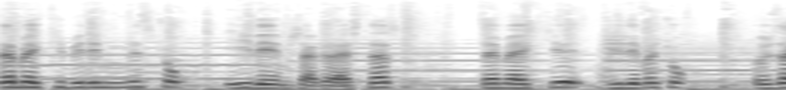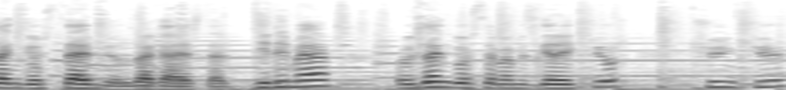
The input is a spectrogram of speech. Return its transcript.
Demek ki bilimimiz çok iyi değilmiş arkadaşlar. Demek ki bilime çok özen göstermiyoruz arkadaşlar. Bilime özen göstermemiz gerekiyor. Çünkü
